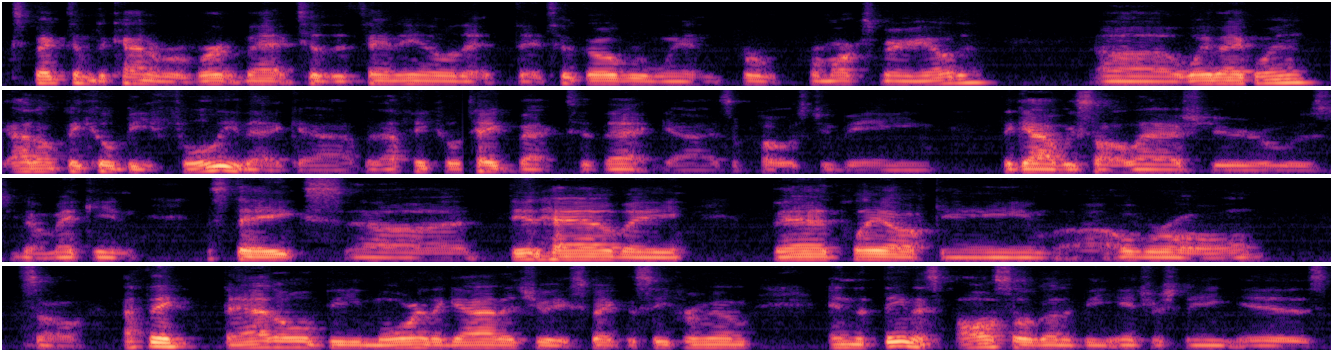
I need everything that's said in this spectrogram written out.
expect him to kind of revert back to the Tannehill that that took over when for, for Marcus Mariota uh, way back when. I don't think he'll be fully that guy, but I think he'll take back to that guy as opposed to being the guy we saw last year who was, you know, making mistakes, uh, did have a bad playoff game uh, overall. So I think that'll be more the guy that you expect to see from him. And the thing that's also going to be interesting is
